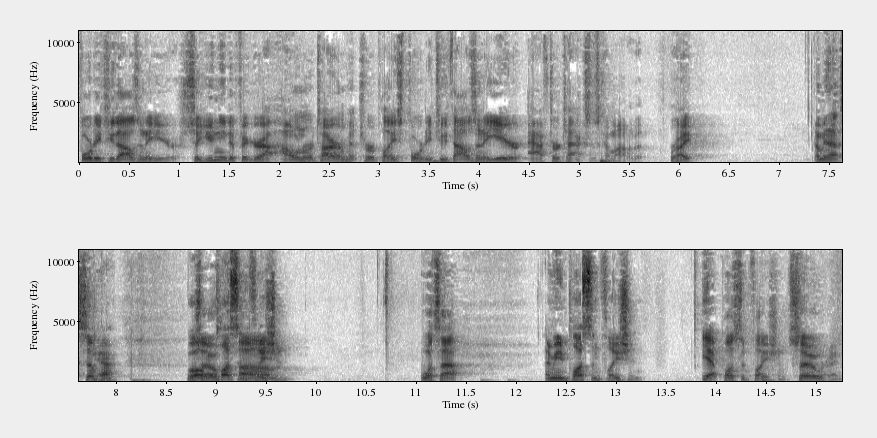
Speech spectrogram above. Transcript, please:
Forty-two thousand a year. So you need to figure out how in retirement to replace forty-two thousand a year after taxes come out of it. Right? I mean that's simple. Yeah. Well, So, plus um, inflation. What's that? I mean, plus inflation. Yeah, plus inflation. So Right.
